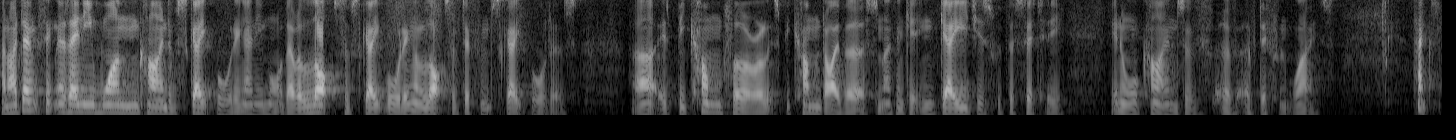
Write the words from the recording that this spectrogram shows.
And I don't think there's any one kind of skateboarding anymore. There are lots of skateboarding and lots of different skateboarders. Uh, it's become plural, it's become diverse, and I think it engages with the city in all kinds of, of, of different ways. Thanks.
